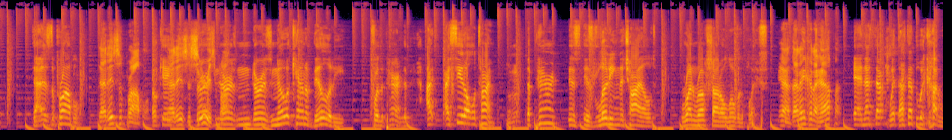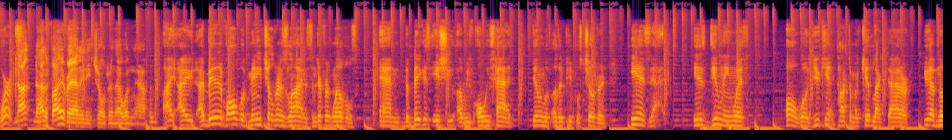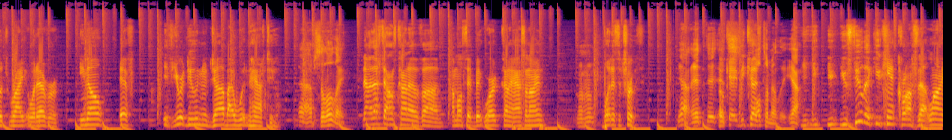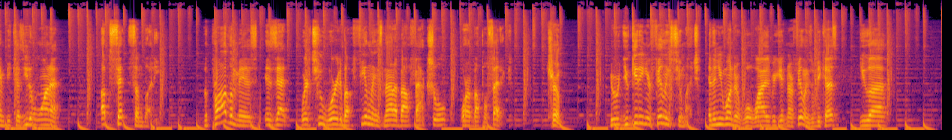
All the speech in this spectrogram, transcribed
That is the problem. That is a problem Okay, that is a serious there problem there is there is no accountability for the parent. The- I, I see it all the time. Mm-hmm. The parent is is letting the child run roughshod all over the place, Yeah, that ain't gonna happen. Yeah, and that's not that's not the way God works. Not not if I ever had any children, that wouldn't happen. I, I I've been involved with many children's lives in different levels, and the biggest issue uh, we've always had dealing with other people's children is that is dealing with, oh well, you can't talk to my kid like that, or you have no right, or whatever. You know, if if you were doing your job, I wouldn't have to. Yeah, absolutely. Now that sounds kind of uh, I'm gonna say a big word, kind of asinine, but it's the truth. Yeah, it, it Okay, it's because- ultimately, yeah, you- you you feel like you can't cross that line because you don't want to upset somebody. The problem is is that we're too worried about feelings, not about factual or about prophetic. true. You you get in your feelings too much, and then you wonder, well, why are we getting our feelings? Well, because you uh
